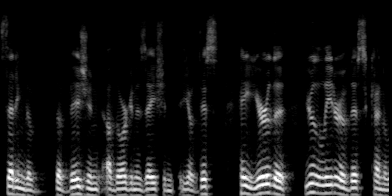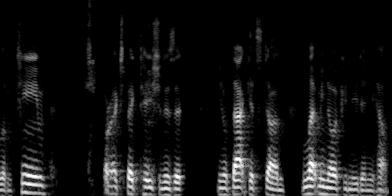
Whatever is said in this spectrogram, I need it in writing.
setting the the vision of the organization. You know, this hey, you're the you're the leader of this kind of little team. Our expectation is that you know that gets done. Let me know if you need any help.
